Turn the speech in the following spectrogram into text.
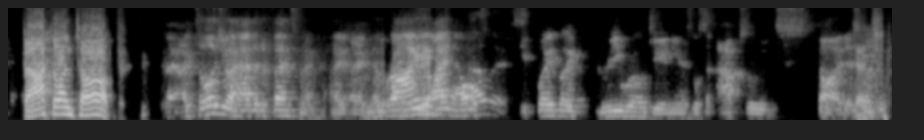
Back on top. I, I told you I had the defenseman. I, I know Ryan Ryan Ellis. Ellis. He played like three World Juniors. Was an absolute stud. Especially the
